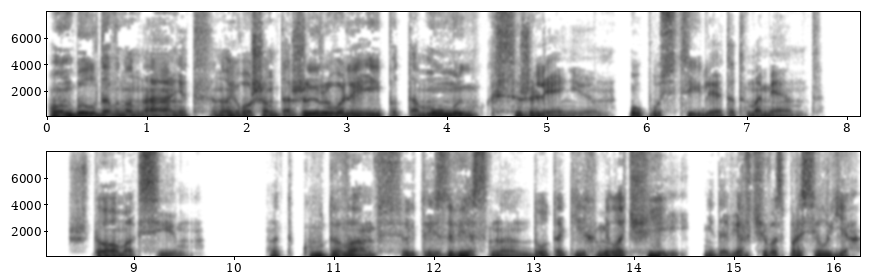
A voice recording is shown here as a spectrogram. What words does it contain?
Он был давно нанят, но его шантажировали, и потому мы, к сожалению, упустили этот момент. Что, Максим?» «Откуда вам все это известно до таких мелочей?» — недоверчиво спросил я.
